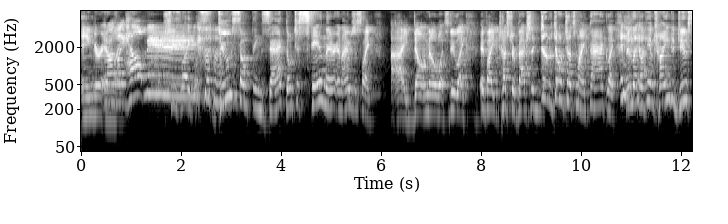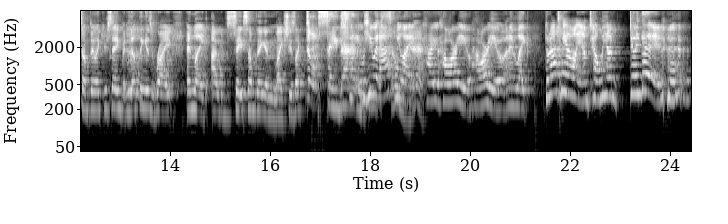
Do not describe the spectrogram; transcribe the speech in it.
anger and, and I was like, like, help me! she's like do something Zach. Don't just stand there. And I was just like I don't know what to do. Like, if I touched her back, she's like, don't, don't touch my back. Like, and like, okay, I'm trying to do something, like you're saying, but nothing is right. And like, I would say something, and like, she's like, don't say that. She, he would ask so me like, mad. how how are you? How are you? And I'm like, don't ask me how I am. Tell me I'm doing good.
